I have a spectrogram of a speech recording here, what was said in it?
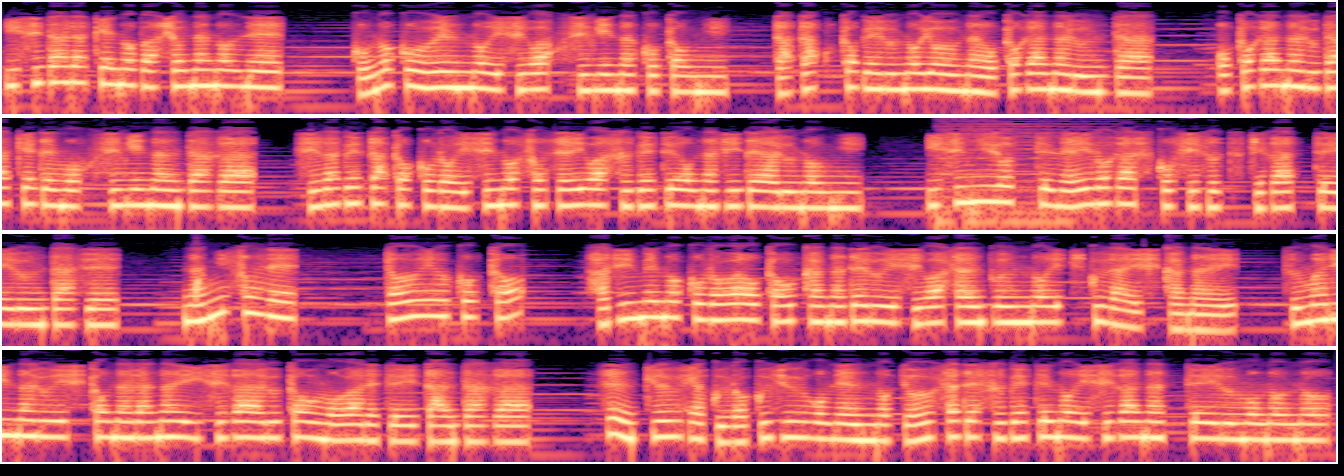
石だらけの場所なのね。この公園の石は不思議なことに、叩くとベルのような音が鳴るんだ。音が鳴るだけでも不思議なんだが、調べたところ石の組成は全て同じであるのに、石によって音色が少しずつ違っているんだぜ。何それ？どういうこと？はじめの頃は音を奏でる石は3分の1くらいしかない。つまりなる石とならない石があると思われていたんだが、1965年の調査で全ての石が鳴っているものの、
